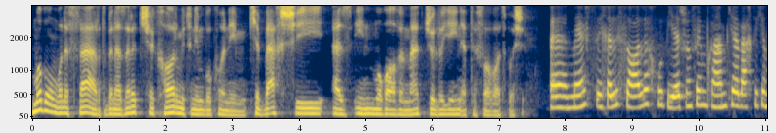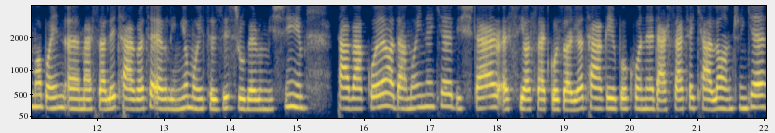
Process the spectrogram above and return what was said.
ما به عنوان فرد به نظر چه کار می‌تونیم بکنیم که بخشی از این مقاومت جلوی این اتفاقات باشیم مرسی. خیلی سوال خوبیه. چون فکر کنم که وقتی که ما با این مسئله تغییرات اقلیمی و محیط زیست روبرو میشیم توقع آدما اینه که بیشتر سیاست گذاری تغییر بکنه در سطح کلان. چون که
